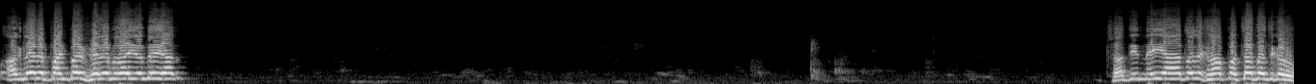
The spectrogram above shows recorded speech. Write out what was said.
ਅਗਲੇ ਦੇ ਪੰਜ ਪੰਜ ਫੇਰੇ ਮਰਾਈ ਜਾਂਦੇ ਯਾਰ। ਸ਼ਾਦੀ ਨਹੀਂ ਆਇਆ ਤਾਂ ਉਹਦੇ ਖਿਲਾਫ ਪਰਚਾ ਦਰਜ ਕਰੋ।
